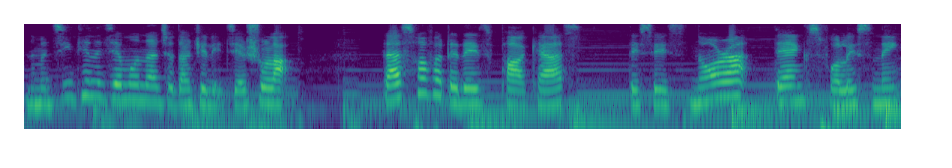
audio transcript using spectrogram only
那么今天的节目呢，就到这里结束了。 that's all for today's podcast. This is Norah. Thanks for listening.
